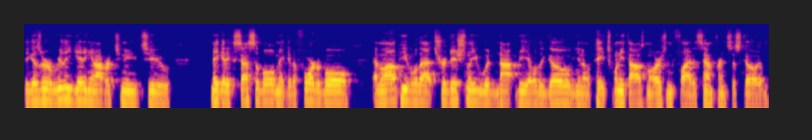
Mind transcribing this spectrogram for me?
because we're really getting an opportunity to make it accessible make it affordable and allow people that traditionally would not be able to go you know pay $20000 and fly to san francisco and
